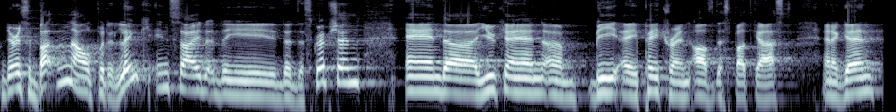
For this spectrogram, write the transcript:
there's a button. I'll put a link inside the, the description, and uh, you can um, be a patron of this podcast. And again,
